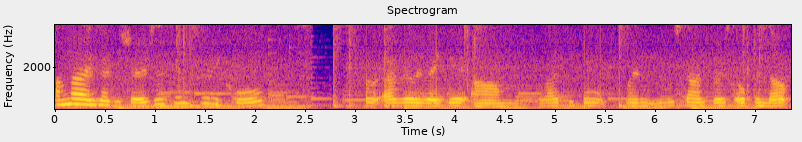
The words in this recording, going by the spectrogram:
I'm not exactly sure. It just looks pretty cool. I really like it. Um, a lot of people, when Rustan first opened up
